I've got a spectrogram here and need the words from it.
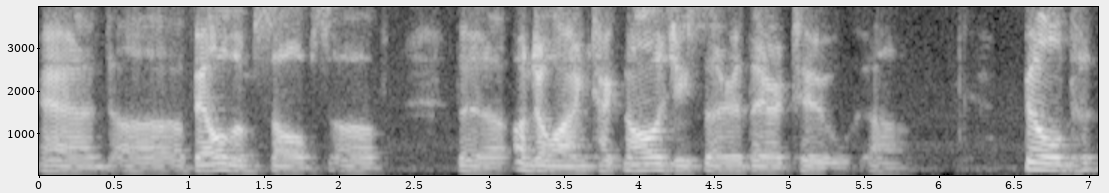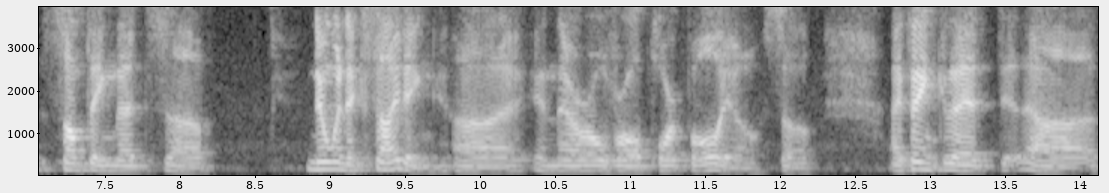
and uh, avail themselves of the underlying technologies that are there to uh, build something that's uh, new and exciting uh, in their overall portfolio. So I think that uh,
